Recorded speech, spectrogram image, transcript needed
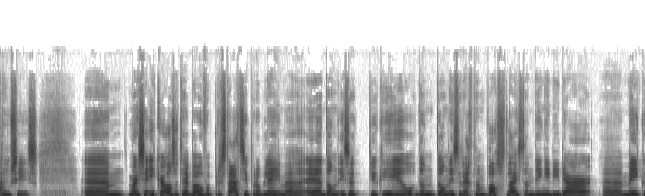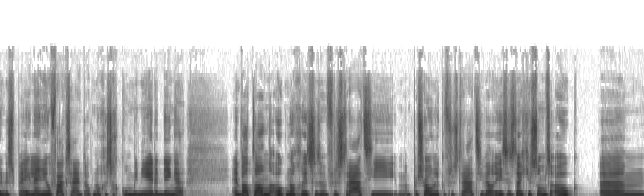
droes is. Ehm, maar zeker als we het hebben over prestatieproblemen, hè, dan is het natuurlijk heel, dan, dan is er echt een waslijst aan dingen die daar eh, mee kunnen spelen. En heel vaak zijn het ook nog eens gecombineerde dingen. En wat dan ook nog eens een frustratie, een persoonlijke frustratie wel is, is dat je soms ook ehm,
